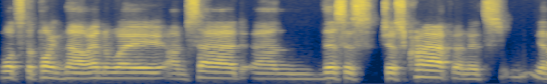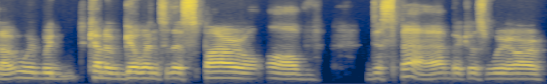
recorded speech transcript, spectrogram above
what's the point now anyway? I'm sad, and this is just crap, and it's you know we we kind of go into this spiral of despair because we are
